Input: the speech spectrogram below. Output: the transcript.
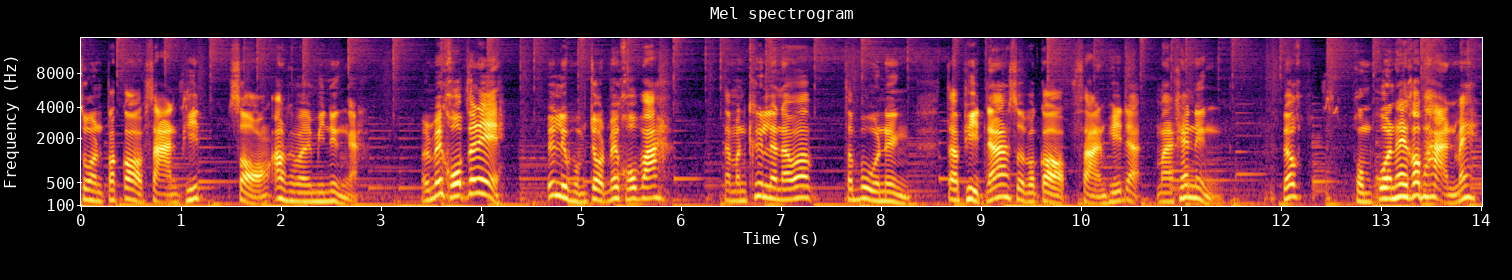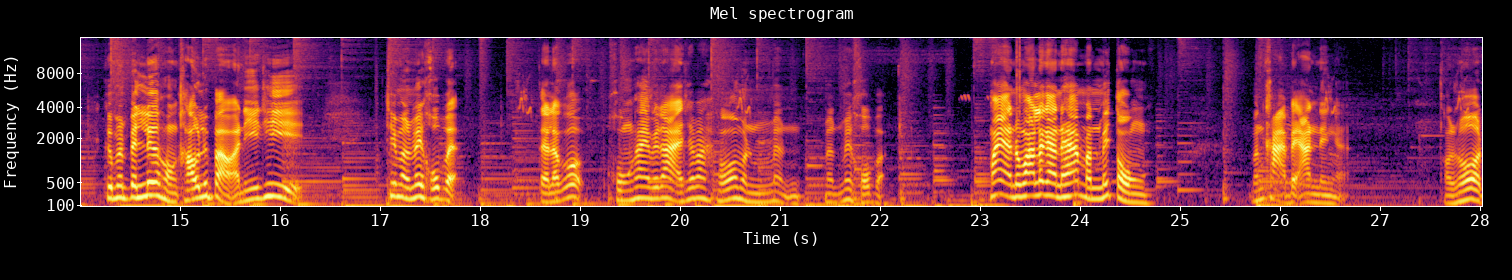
ส่วนประกอบสารพิษสองอ้าวทำไมมีหนึ่งอะ มันไม่ครบนะนี่หรือผมจดไม่ครบวะแต่มันขึ้นแล้วนะว่าสบู่หนึ่งแต่ผิดนะส่วนประกอบสารพิษอะมาแค่หนึ่งแล้วผมควรให้เขาผ่านไหม คือมันเป็นเรื่องของเขาหรือเปล่าอันนี้ที่ที่มันไม่ครบอะแต่เราก็คงให้ไม่ได้ใช่ปะเพราะว่ามันมันมันไม่ครบอะไม่อนุมัติแล้วกันนะฮะมันไม่ตรง มันขาดไปอันหนึ่งอะ ขอโทษ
